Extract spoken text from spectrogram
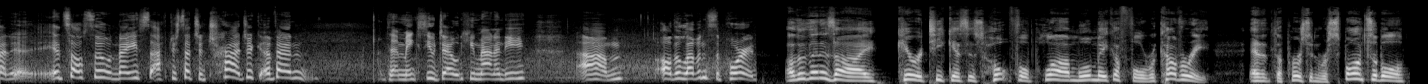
but it's also nice after such a tragic event that makes you doubt humanity, um, all the love and support. Other than his eye, Karatikis is hopeful Plum will make a full recovery and that the person responsible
